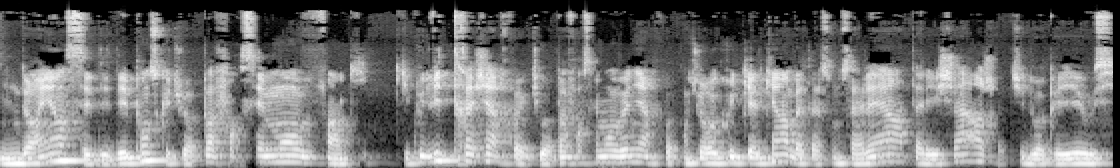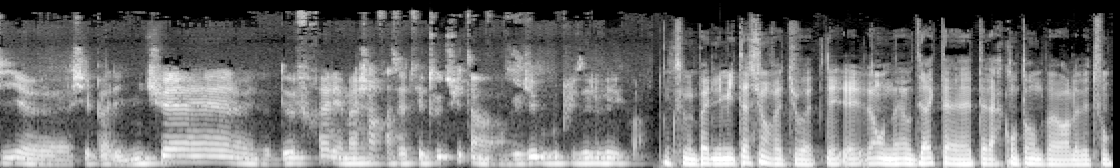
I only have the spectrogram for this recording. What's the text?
mine de rien, c'est des dépenses que tu vas pas forcément, qui coûte vite très cher, quoi, que tu vas pas forcément venir. Quoi. Quand tu recrutes quelqu'un, bah, tu as son salaire, tu as les charges, tu dois payer aussi, euh, je sais pas, les mutuelles, les notes de frais, les machins. Enfin, ça te fait tout de suite un, budget beaucoup plus élevé. Quoi. Donc, c'est même pas une limitation, en fait, tu vois. On, on dirait que tu as, l'air content de pas avoir levé de fonds.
